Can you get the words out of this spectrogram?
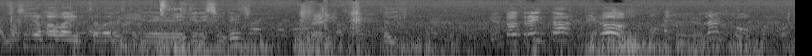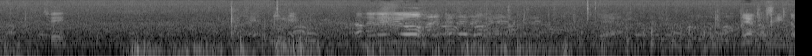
¿Cómo se llamaba el chaval este que tiene siete? Feli. 132. Blanco. Sí. Dame medio. Bien, Josito.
